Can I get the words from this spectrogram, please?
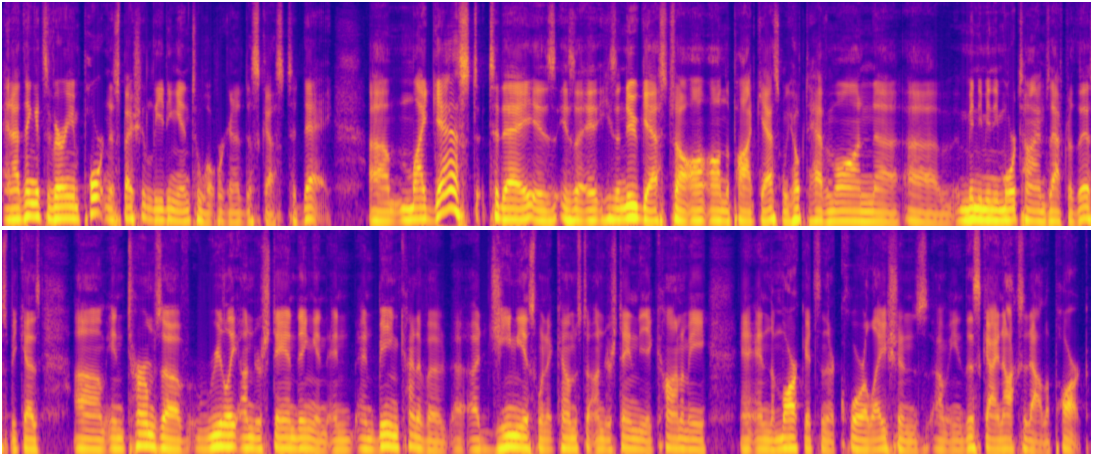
And I think it's very important, especially leading into what we're going to discuss today. Um, my guest today is, is a, he's a new guest on, on the podcast. We hope to have him on uh, uh, many, many more times after this because, um, in terms of really understanding and, and, and being kind of a, a genius when it comes to understanding the economy economy and, and the markets and their correlations. I mean, this guy knocks it out of the park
